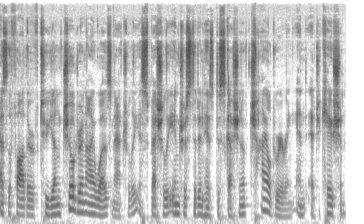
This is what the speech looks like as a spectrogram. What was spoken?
As the father of two young children, I was, naturally, especially interested in his discussion of child rearing and education.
